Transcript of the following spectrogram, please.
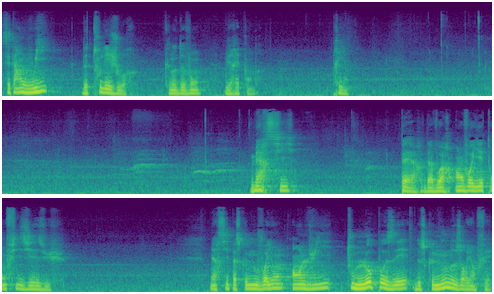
C'est un oui de tous les jours que nous devons lui répondre. Prions. Merci, Père, d'avoir envoyé ton Fils Jésus. Merci parce que nous voyons en lui tout l'opposé de ce que nous nous aurions fait.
